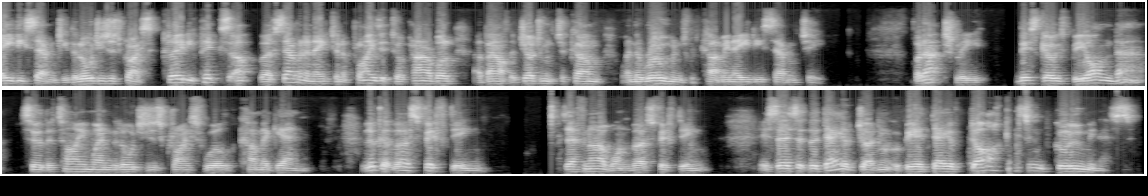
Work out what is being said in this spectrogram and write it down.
AD 70. The Lord Jesus Christ clearly picks up verse 7 and 8 and applies it to a parable about the judgment to come when the Romans would come in AD 70. But actually, this goes beyond that to the time when the Lord Jesus Christ will come again. Look at verse 15, Zephaniah 1, verse 15. It says that the day of judgment would be a day of darkness and gloominess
